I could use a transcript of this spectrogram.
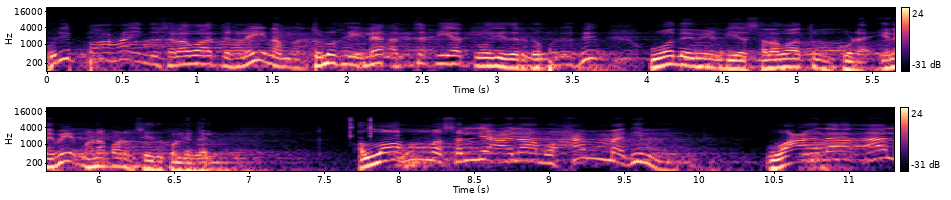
குறிப்பாக இந்த செலவாத்துகளை நம்ம தொழுகையில அத்தகையாத் ஓதியதற்கு பிறகு ஓத வேண்டிய செலவாத்தும் கூட எனவே மனப்பாடம் செய்து கொள்ளுங்கள் اللهم صل على محمد وعلى آل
